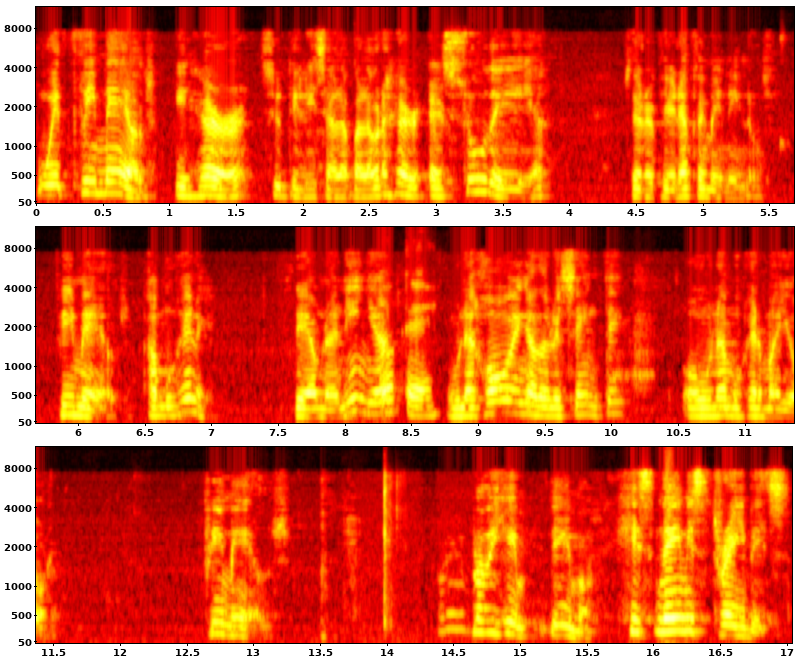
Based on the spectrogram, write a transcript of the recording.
with females. Y her se utiliza la palabra her, el su de ella se refiere a femeninos. Females, a mujeres. Sea una niña, una joven adolescente o una mujer mayor. Females. Por ejemplo, dijim- dijimos, his name is Travis.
